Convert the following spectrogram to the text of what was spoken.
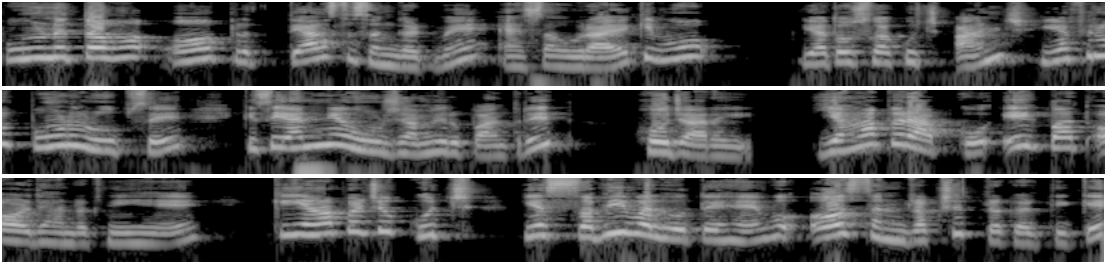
पूर्णतः अप्रत्यास्थ संगठ में ऐसा हो रहा है कि वो या तो उसका कुछ अंश या फिर वो पूर्ण रूप से किसी अन्य ऊर्जा में रूपांतरित हो जा रही। यहाँ पर आपको एक बात और ध्यान रखनी है कि यहाँ पर जो कुछ या सभी बल होते हैं वो असंरक्षित प्रकृति के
